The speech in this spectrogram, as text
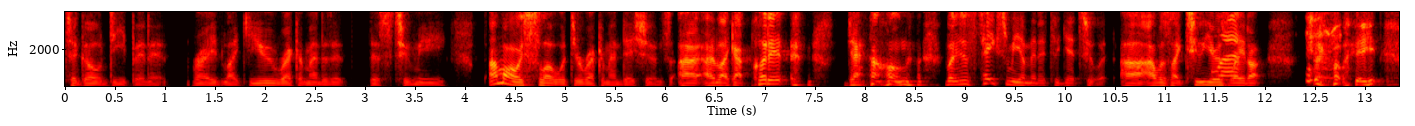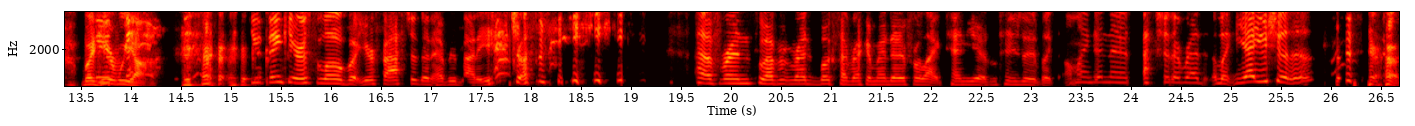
to go deep in it, right? Like you recommended it this to me. I'm always slow with your recommendations. I, I like I put it down, but it just takes me a minute to get to it. Uh, I was like two years late on, late, but here we are. you think you're slow, but you're faster than everybody. Trust me. I have friends who haven't read books I've recommended it for like 10 years. And 10 years later, like, oh my goodness, I should have read. This. I'm like, yeah, you should have. yeah.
